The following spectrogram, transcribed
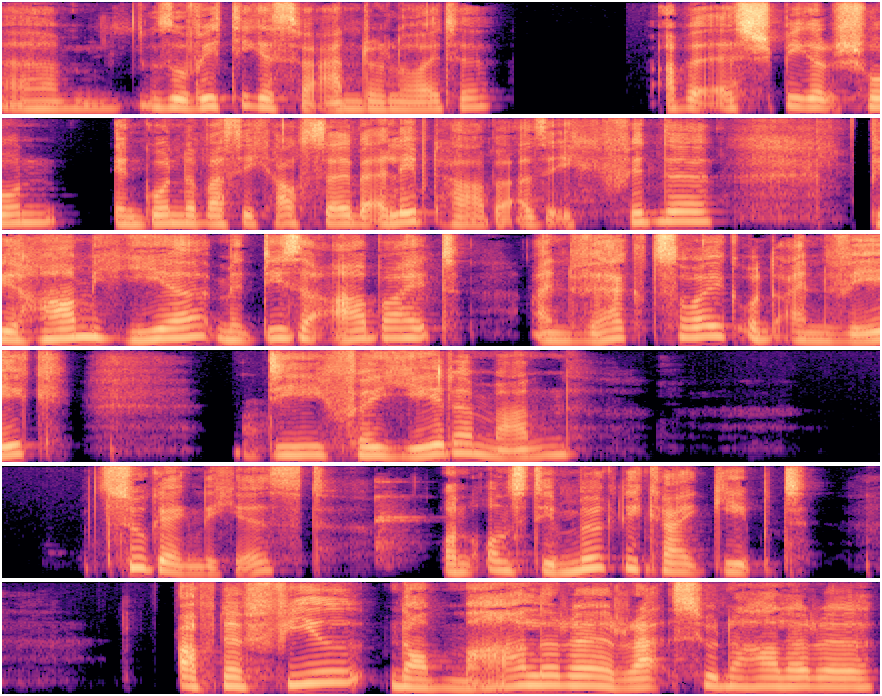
ähm, so wichtig ist für andere Leute. Aber es spiegelt schon im Grunde, was ich auch selber erlebt habe. Also ich finde, wir haben hier mit dieser Arbeit ein Werkzeug und ein Weg, die für jedermann zugänglich ist und uns die Möglichkeit gibt, auf eine viel normalere, rationalere,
